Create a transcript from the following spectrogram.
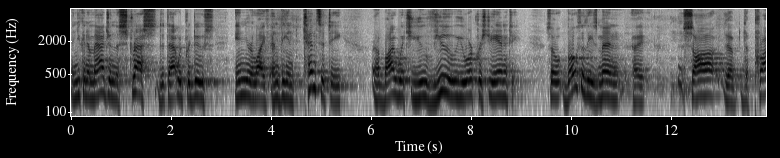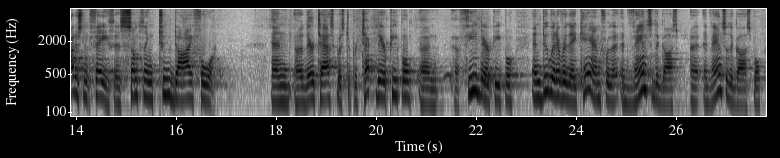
And you can imagine the stress that that would produce in your life and the intensity uh, by which you view your Christianity. So both of these men uh, saw the, the Protestant faith as something to die for. And uh, their task was to protect their people and uh, feed their people and do whatever they can for the advance of the gospel, uh, advance of the gospel,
